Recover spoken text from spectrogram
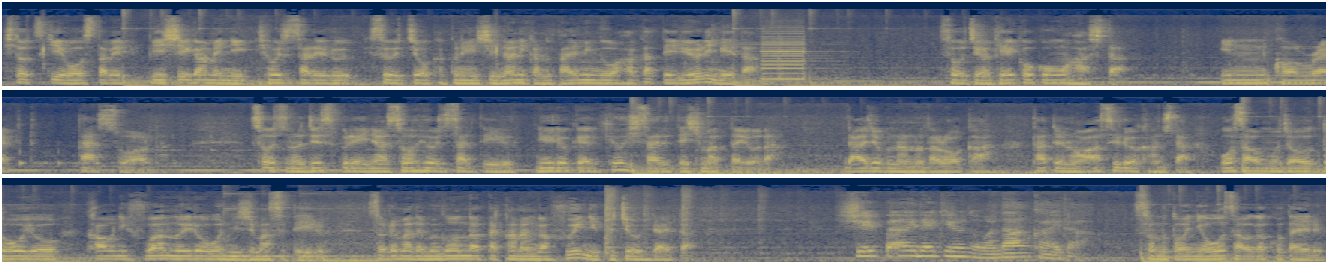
一つキーを押すたび PC 画面に表示される数値を確認し何かのタイミングを測っているように見えた。装置が警告音を発した。Incorrect Password 装置のディスプレイにはそう表示されている。入力が拒否されてしまったようだ。大丈夫なのだろうか立野は焦りを感じた。大沢も同様顔に不安の色をにじませている。それまで無言だったカナンが不意に口を開いた。失敗できるのは何回だ？その問いに大沢が答える。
